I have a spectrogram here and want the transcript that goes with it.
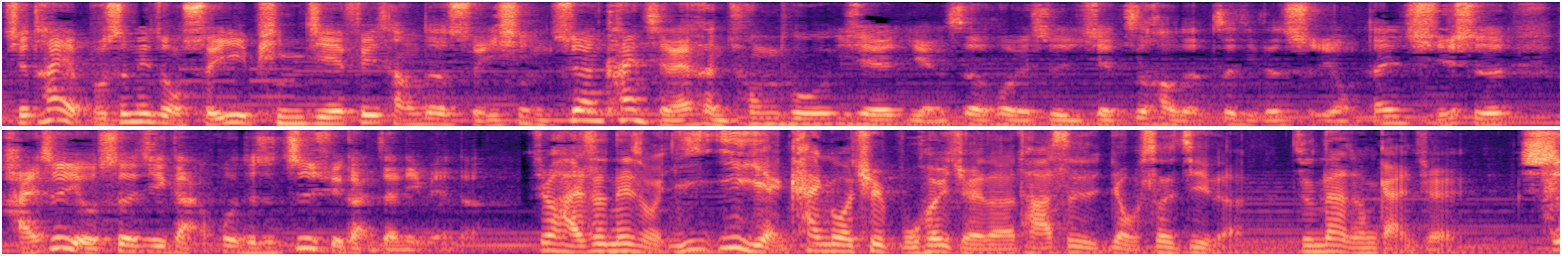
其实它也不是那种随意拼接，非常的随性。虽然看起来很冲突，一些颜色或者是一些字号的自己的使用，但是其实还是有设计感或者是秩序感在里面的。就还是那种一一眼看过去不会觉得它是有设计的，就那种感觉。是。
